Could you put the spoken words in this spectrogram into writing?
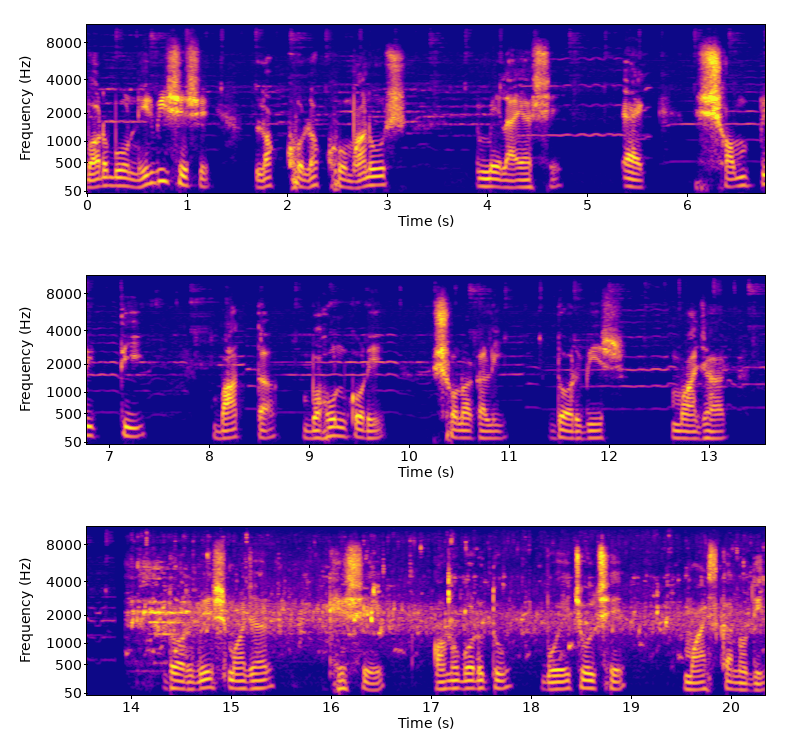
বর্ব নির্বিশেষে লক্ষ লক্ষ মানুষ মেলায় আসে। এক সম্পৃক্তি বার্তা বহন করে সোনাকালী দরবেশ মাজার। দরবেশ মাজার ঘেঁষে অনবরত বয়ে চলছে মাইস্কা নদী।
